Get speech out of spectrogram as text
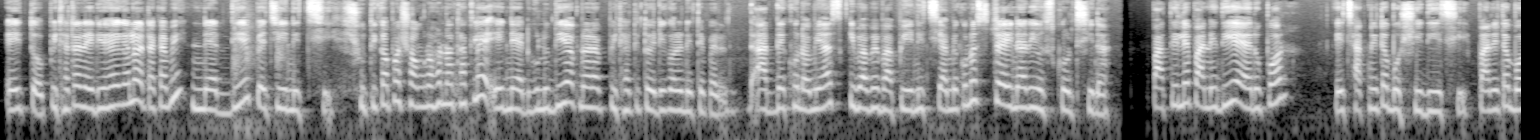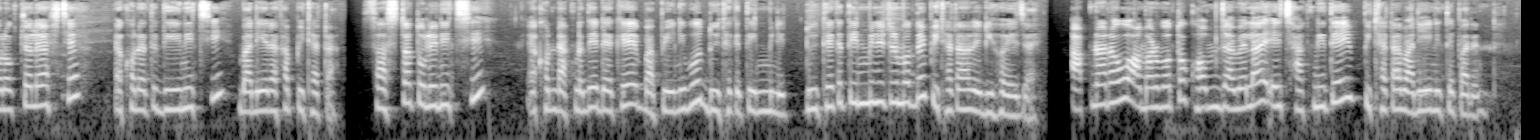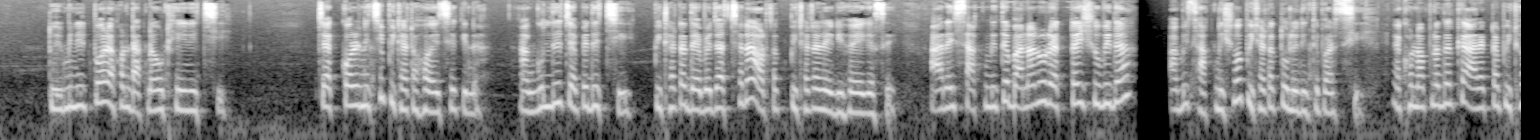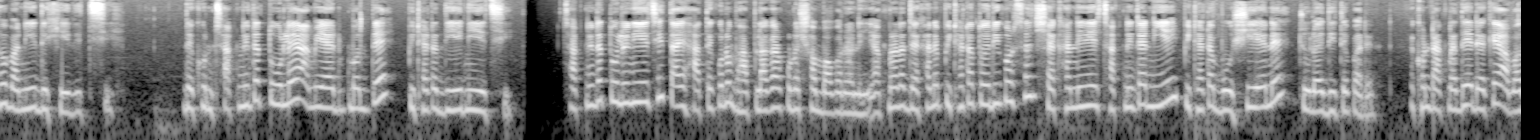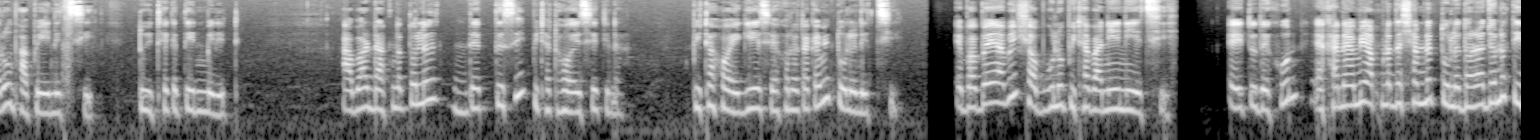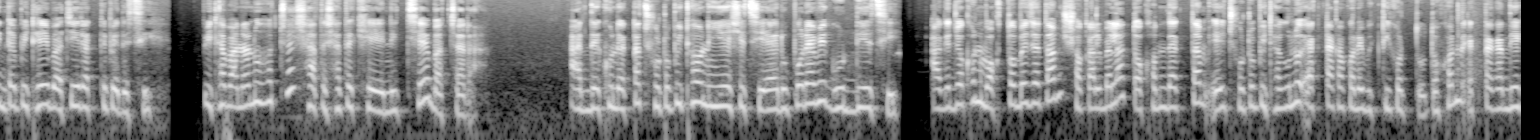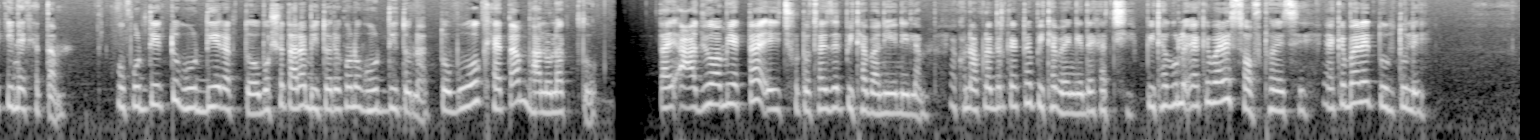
এই তো পিঠাটা রেডি হয়ে গেল, এটাকে আমি নেট দিয়ে পেঁচিয়ে নিচ্ছি। সুতি কাপড় সংগ্রহ না থাকলে এই নেটগুলো দিয়ে আপনারা পিঠাটি তৈরি করে নিতে পারেন। আর দেখুন, আমি আজ কীভাবে বাপিয়ে নিচ্ছি, আমি কোনো স্ট্রেইনার ইউজ করছি না। পাতিলে পানি দিয়ে এর উপর এই ছাকনিটা বসিয়ে দিয়েছি। পানিটা বলক চলে আসছে, এখন এতে দিয়ে নিচ্ছি বানিয়ে রাখা পিঠাটা। শ্বাসটা তুলে নিচ্ছি, এখন ডাকনা দিয়ে ডেকে বাপিয়ে নিব দুই থেকে তিন মিনিট। দুই থেকে তিন মিনিটের মধ্যে পিঠাটা রেডি হয়ে যায়। আপনারাও আমার মতো কম ঝামেলায় এই ছাকনিতেই পিঠাটা বানিয়ে নিতে পারেন। দুই মিনিট পর এখন ডাকনা উঠিয়ে নিচ্ছি। চেক করে নিচ্ছি পিঠাটা হয়েছে কিনা। আঙ্গুল দিয়ে চেপে দিচ্ছি। পিঠাটা দেবে যাচ্ছে না, অর্থাৎ পিঠাটা রেডি হয়ে গেছে। আর এই ছাকনিতে বানানোর একটাই সুবিধা, আমি ছাকনি সহ পিঠাটা তুলে নিতে পারছি। এখন আপনাদেরকে আরেকটা পিঠাও বানিয়ে দেখিয়ে দিচ্ছি। দেখুন, ছাকনিটা তুলে আমি এর মধ্যে পিঠাটা দিয়ে নিয়েছি। ছাকনিটা তুলে নিয়েছি, তাই হাতে কোনো ভাপ লাগার কোনো সম্ভাবনা নেই। আপনারা যেখানে পিঠাটা তৈরি করছেন, সেখানে নিয়ে ছাকনিটা নিয়েই পিঠাটা বসিয়ে এনে চুলায় দিতে পারেন। এখন ডাকনা দিয়ে ডেকে আবারও ভাপিয়ে নিচ্ছি, দুই থেকে তিন মিনিট। আবার ডাকনা তুলে দেখতেছি পিঠাটা হয়েছে কিনা। পিঠা হয়ে গিয়েছে, এখন এটাকে আমি তুলে নিচ্ছি। এভাবে আমি সবগুলো পিঠা বানিয়ে নিয়েছি। এই তো দেখুন, এখানে আমি আপনাদের সামনে তুলে ধরার জন্য তিনটা পিঠেই বাঁচিয়ে রাখতে পেরেছি। পিঠা বানানো হচ্ছে, সাথে সাথে খেয়ে নিচ্ছে বাচ্চারা। আর দেখুন, একটা ছোট পিঠাও নিয়ে এসেছি, এর উপরে আমি গুড় দিয়েছি। আগে যখন বক্তব্যে যেতাম, সকালবেলা তখন দেখতাম এই ছোট পিঠাগুলো এক টাকা করে বিক্রি করতো, তখন এক টাকা দিয়ে কিনে খেতাম। উপর দিয়ে একটু গুড় দিয়ে রাখতো, অবশ্য তারা ভিতরে কোনো গুড় দিত না, তবুও খেতাম, ভালো লাগতো। তাই আজও আমি একটা এই ছোট সাইজের পিঠা বানিয়ে নিলাম। এখন আপনাদেরকে একটা পিঠা ভেঙে দেখাচ্ছি। পিঠাগুলো একেবারে সফট হয়েছে, একেবারে তুলতুলে।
